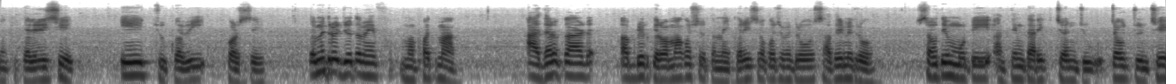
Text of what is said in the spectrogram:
નક્કી કરેલી છે એ ચૂકવવી પડશે. તો મિત્રો જો તમે મફતમાં આધાર કાર્ડ અપડેટ કરવા માગો છો, તમે કરી શકો છો મિત્રો. સાથે મિત્રો, સૌથી મોટી અંતિમ તારીખ ચૌદ જૂન ચૌદ જૂન છે.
